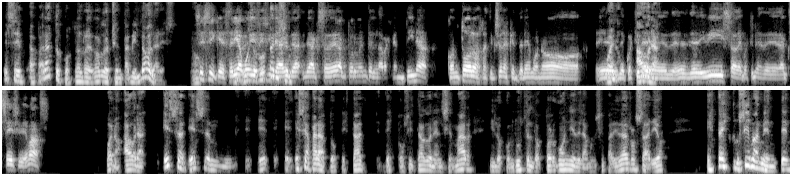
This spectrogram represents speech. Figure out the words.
Ese aparato costó alrededor de 80 mil dólares. Sí, sí, que sería muy difícil de, acceder actualmente en la Argentina con todas las restricciones que tenemos, ¿no? Eh, de cuestiones de, divisa, de cuestiones de, acceso y demás. Bueno, ahora, ese, ese, e, e, ese aparato que está depositado en el CEMAR y lo conduce el doctor Goñi de la Municipalidad de Rosario, está exclusivamente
